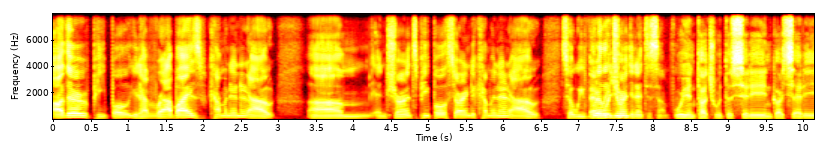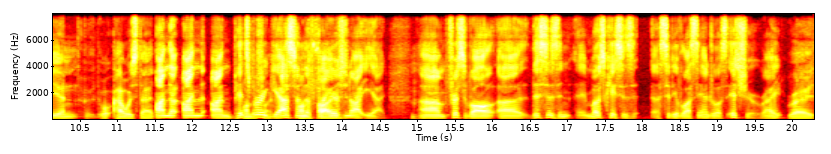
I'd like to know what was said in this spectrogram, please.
other people. You'd have rabbis coming in and out. Um, insurance people starting to come in and out. So we've And really you- turned it into something. Were you in touch with the city and Garcetti, and how was that? On the on on Pittsburgh, fire- yes. On, on the, the fires, fires. Mm-hmm. not yet. Um, first of all, uh, this is in, in most cases a city of Los Angeles issue, right? right.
